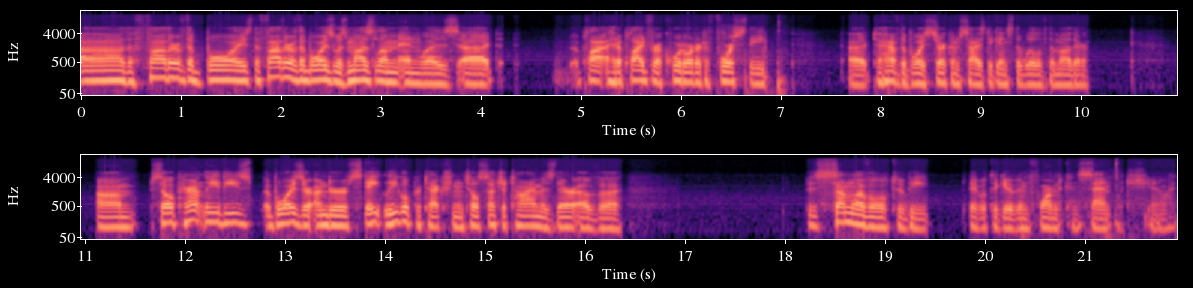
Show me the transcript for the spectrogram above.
Uh, the father of the boys. The father of the boys was Muslim and was uh, apply, had applied for a court order to force the uh, to have the boys circumcised against the will of the mother. Um, so apparently, these boys are under state legal protection until such a time as they're of uh, some level to be able to give informed consent. Which you know, I,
